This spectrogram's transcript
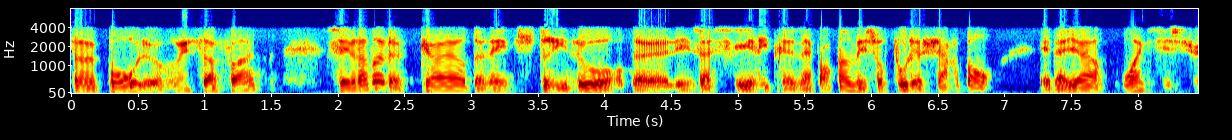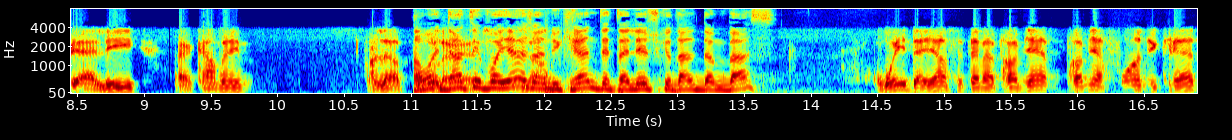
C'est un pôle russophone. C'est vraiment le cœur de l'industrie lourde, les aciéries très importantes, mais surtout le charbon. Et d'ailleurs, moi qui suis allé euh, quand même là, ah ouais, dans tes voyages en Ukraine, t'es allé jusque dans le Donbass? Oui, d'ailleurs, c'était ma première première fois en Ukraine.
